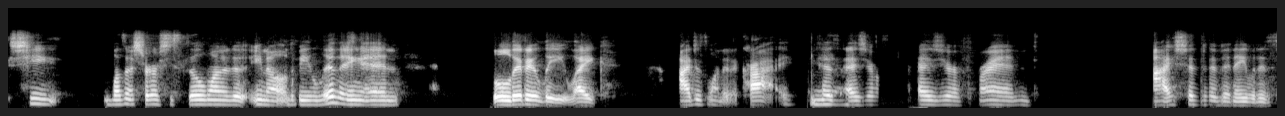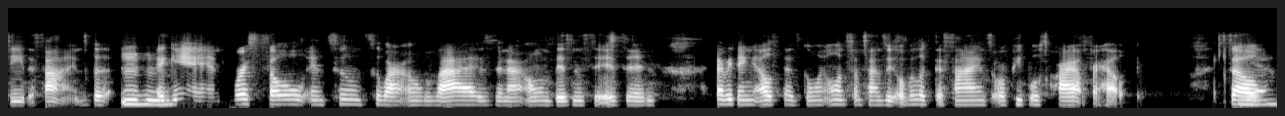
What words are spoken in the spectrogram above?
she wasn't sure if she still wanted to, you know, to be living. And literally, like, I just wanted to cry because Yeah. as your as your friend, I should have been able to see the signs. But hmm again, we're so in tune to our own lives and our own businesses and everything else that's going on. Sometimes we overlook the signs or people's cry out for help. So Yeah.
